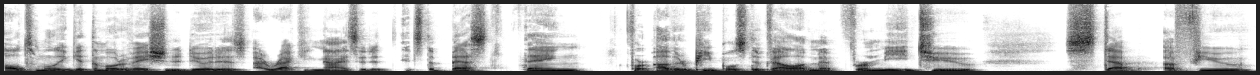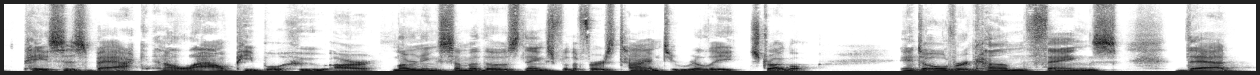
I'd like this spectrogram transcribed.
ultimately get the motivation to do it is I recognize that it, it's the best thing for other people's development for me to step a few paces back and allow people who are learning some of those things for the first time to really struggle and to overcome things that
